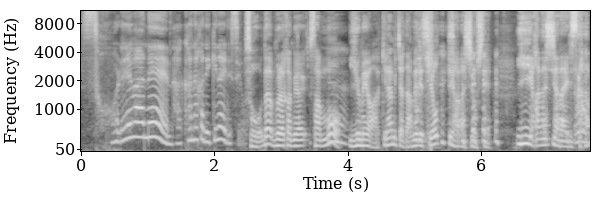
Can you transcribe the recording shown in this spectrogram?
それはねなかなかできないですよ。そう。だから村上さんもうん。夢は諦めちゃダメですよっていう話をして、いい話じゃないですか、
